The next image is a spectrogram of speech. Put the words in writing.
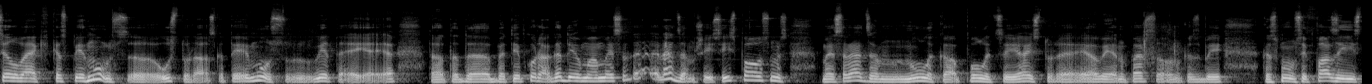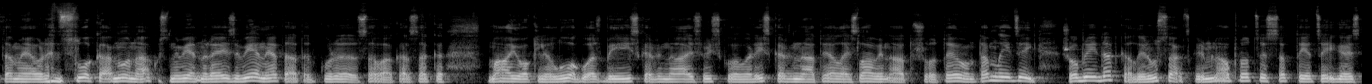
cilvēki, kas pie mums uh, uzturās, ka tie ir mūsu vietējie. Ja? Tātad, uh, bet jebkurā gadījumā mēs redzam šīs izpausmes, mēs redzam, nulle kā policija aizturēja ja, vienu personu, kas bija kas mums ir pazīstama, jau redzes lokā nonākusi nevienu reizi vien, ja, tātad, kur savā, kā saka, mājokļa logos bija izkarinājusi visu, ko var izkarināt, ja, lai slavinātu šo te un tam līdzīgi. Šobrīd atkal ir uzsākts krimināla process attiecīgais,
